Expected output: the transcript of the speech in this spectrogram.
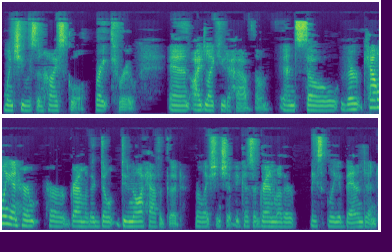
when she was in high school, right through." And I'd like you to have them. And so Callie and her, her grandmother don't, do not have a good relationship because her grandmother basically abandoned,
